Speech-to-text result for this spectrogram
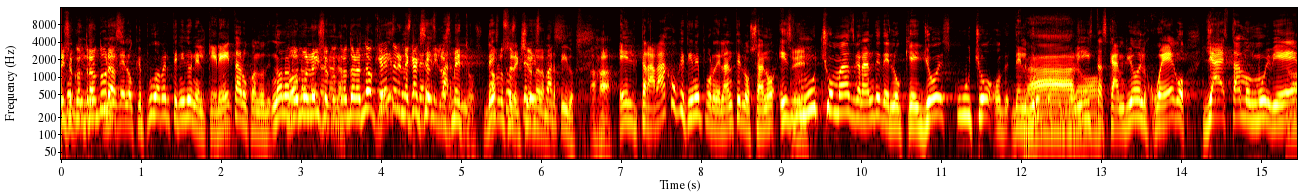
lo hizo contra Honduras? ni de lo que pudo haber tenido en el Querétaro cuando. No, no, no, ¿Cómo no, lo no, hizo no, contra no. Honduras? No, Querétaro y Necaxa ni los meto. de Hablo estos selección tres nada más. partidos. Ajá. El trabajo que tiene por delante Lozano es Sí. mucho más grande de lo que yo escucho o de- del grupo de futbolistas. Cambió el juego, ya estamos muy bien,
